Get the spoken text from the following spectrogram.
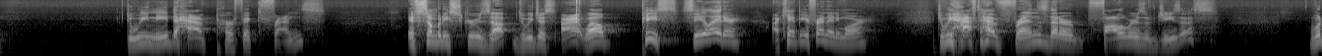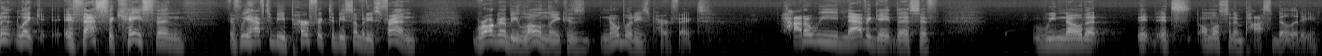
Do we need to have perfect friends? If somebody screws up, do we just, all right, well, peace, see you later. I can't be your friend anymore. Do we have to have friends that are followers of Jesus? What like, if that's the case, then if we have to be perfect to be somebody's friend, we're all going to be lonely because nobody's perfect. How do we navigate this if we know that it, it's almost an impossibility?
